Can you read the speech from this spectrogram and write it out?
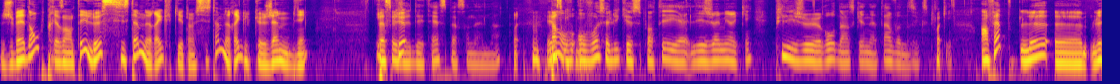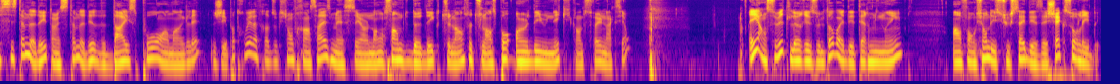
Je vais donc présenter le système de règles qui est un système de règles que j'aime bien. Parce que, que- je déteste personnellement. Ouais. Et là, on, que- on voit celui qui a supporté les, les jeux américains, puis les jeux euros dans ce que Nathan va nous expliquer. En fait, le, euh, le système de dés est un système de dés de dice pool en anglais. J'ai pas trouvé la traduction française, mais c'est un ensemble de dés que tu lances. Tu lances pas un dé unique quand tu fais une action. Et ensuite, le résultat va être déterminé en fonction des succès et des échecs sur les dés.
